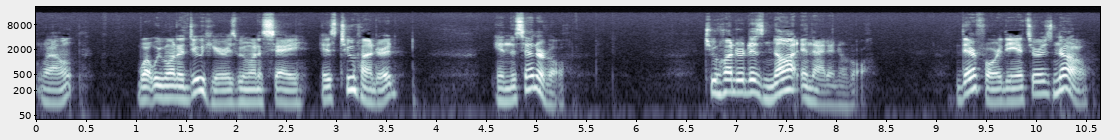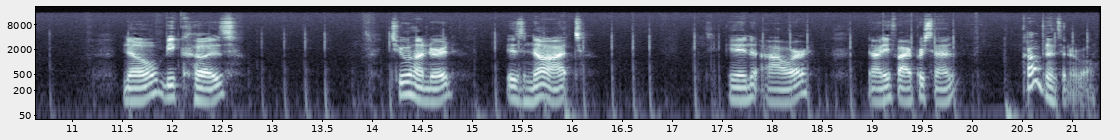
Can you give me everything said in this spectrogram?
Well, what we want to do here is we want to say, is 200 in this interval? 200 is not in that interval. Therefore, the answer is no. No, because 200 is not in our 95% confidence interval.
